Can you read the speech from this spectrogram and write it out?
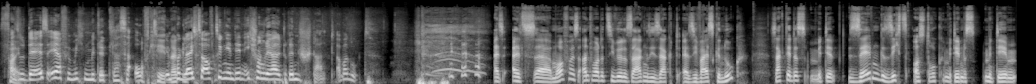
fein. Also der ist eher für mich ein Mittelklasse-Aufzug Okay, im Vergleich gut. zu Aufzügen, in denen ich schon real drin stand. Aber gut. als, als äh, Morpheus antwortet, sie würde sagen, sie sagt, äh, sie weiß genug, sagt er das mit demselben Gesichtsausdruck, mit dem das, mit dem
